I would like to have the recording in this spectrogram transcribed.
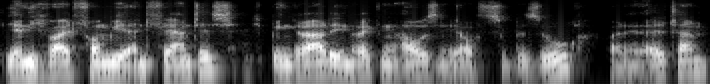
die ja nicht weit von mir entfernt ist. Ich bin gerade in Recklinghausen hier auch zu Besuch bei den Eltern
